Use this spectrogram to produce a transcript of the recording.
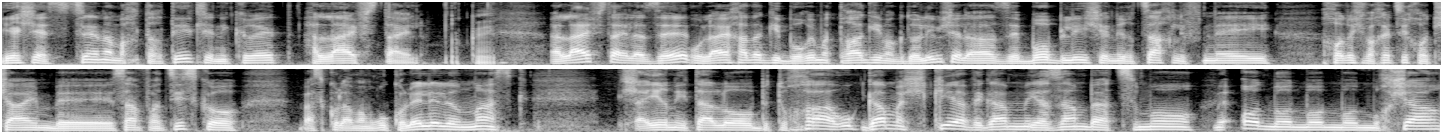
יש סצנה מחתרתית שנקראת הלייפסטייל. אוקיי. הלייפסטייל הזה אולי אחד הגיבורים הטראגיים הגדולים שלה זה בובי לי שנרצח לפני חודש וחצי חודשיים בסן פרנסיסקו ואז כולם אמרו כולל אילון מאסק. שהעיר נהייתה לא בטוחה הוא גם משקיע וגם יזם בעצמו מאוד מאוד מאוד מאוד מוכשר.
